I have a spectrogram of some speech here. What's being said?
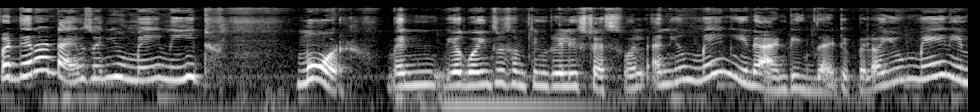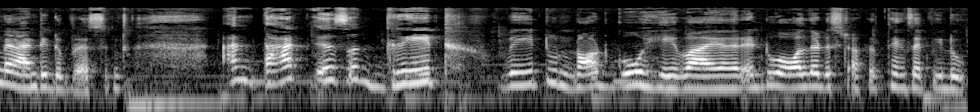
but there are times when you may need more when you're going through something really stressful and you may need an anti-anxiety pill or you may need an antidepressant. And that is a great way to not go haywire and do all the destructive things that we do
